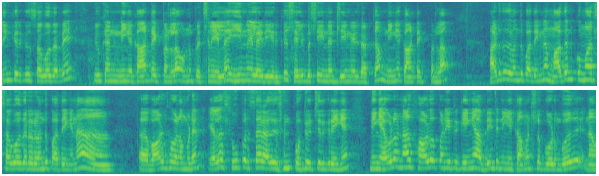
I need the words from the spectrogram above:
லிங்க் இருக்குது சகோதரரே. யூ கேன் நீங்கள் காண்டாக்ட் பண்ணலாம் ஒன்றும் பிரச்சனை இல்லை. இமெயில் ஐடி இருக்குது celibacy in at Gmail dot com நீங்கள் காண்டாக்ட் பண்ணலாம். அடுத்தது வந்து பார்த்தீங்கன்னா மதன்குமார் சகோதரர் வந்து பார்த்தீங்கன்னா வாழ்க வளமுடன். எல்லாம் சூப்பர் சார் அது இதுன்னு போட்டு வச்சுருக்கிறீங்க. நீங்கள் எவ்வளோ நாள் ஃபாலோ பண்ணிகிட்ருக்கீங்க இருக்கீங்க அப்படின்ட்டு நீங்கள் கமெண்ட்ஸில் போடும்போது நம்ம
